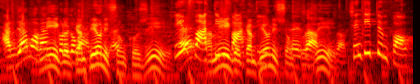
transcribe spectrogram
Andiamo avanti Amico, con le i domande. campioni eh? sono così. Infatti, Amico, infatti. i campioni sono Esatto, così. esatto. Sentite un po'.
